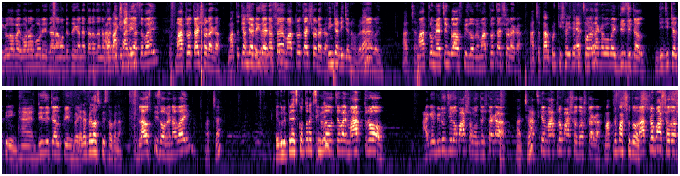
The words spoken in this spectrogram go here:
এগুলো ভাই বরাবরই যারা আমাদের থেকে নেয় তারা জানে বাটিক শাড়ি? আছে ভাই মাত্র চারশো টাকা। মাত্র তিনটা 400 ডিজাইন আছে মাত্র চারশো টাকা। তিনটা ডিজাইন হবে না? হ্যাঁ ভাই। আচ্ছা। মাত্র ম্যাচিং ব্লাউজ পিস হবে মাত্র চারশো টাকা। আচ্ছা তারপর কি শাড়ি দেখাচ্ছেন এরপরে দেখাবো ভাই ডিজিটাল ডিজিটাল প্রিন্ট হ্যাঁ ডিজিটাল প্রিন্ট ভাই। এটা ব্লাউজ পিস হবে না? ব্লাউজ পিস হবে না ভাই। আচ্ছা। এগুলি প্রাইস কত রাখছেন এগুলো হচ্ছে ভাই মাত্র আগের ভিডিও ছিল পাঁচশো পঞ্চাশ টাকা। আচ্ছা। আজকে মাত্র পাঁচশো দশ টাকা। মাত্র পাঁচশো দশ? মাত্র পাঁচশো দশ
